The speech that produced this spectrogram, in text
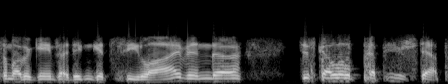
some other games I didn't get to see live, and uh, just got a little pep in your step.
